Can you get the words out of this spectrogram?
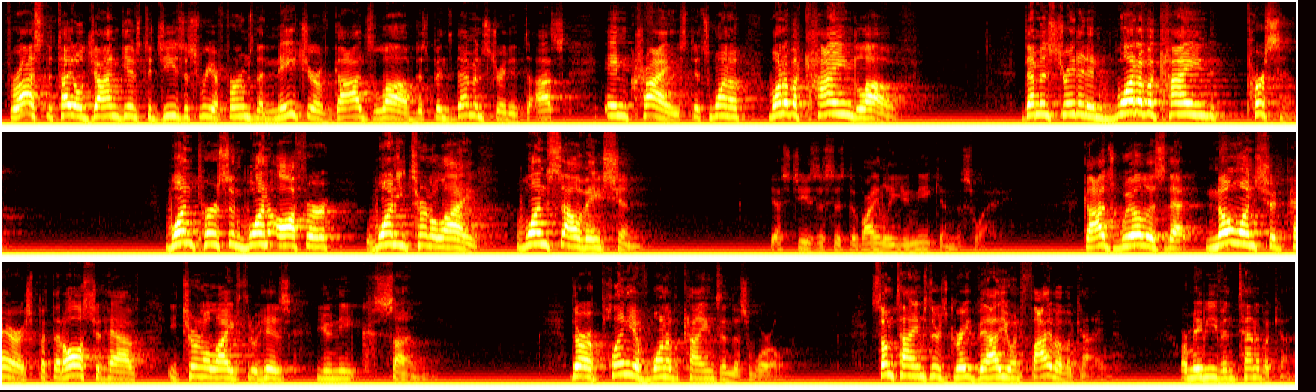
For us, the title John gives to Jesus reaffirms the nature of God's love that's been demonstrated to us in Christ. It's one of, one of a kind love, demonstrated in one of a kind person. One person, one offer, one eternal life, one salvation. Yes, Jesus is divinely unique in this way. God's will is that no one should perish, but that all should have eternal life through his unique Son. There are plenty of one of a kinds in this world. Sometimes there's great value in five of a kind, or maybe even ten of a kind.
